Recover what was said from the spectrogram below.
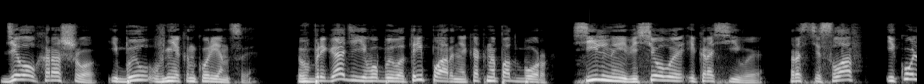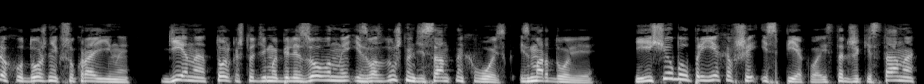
делал хорошо и был вне конкуренции. В бригаде его было три парня, как на подбор, сильные, веселые и красивые. Ростислав и Коля художник с Украины, Гена, только что демобилизованный из воздушно-десантных войск, из Мордовии. И еще был приехавший из пекла, из Таджикистана,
